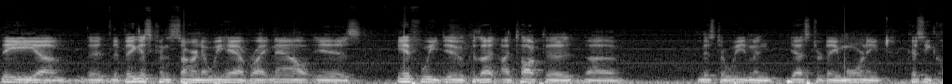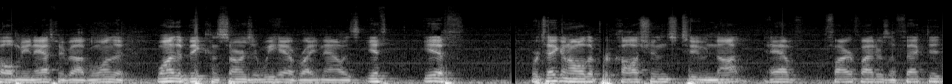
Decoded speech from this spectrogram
The, um, the, the biggest concern that we have right now is if we do, because I, I talked to, uh, Mr. Weidman yesterday morning, because he called me and asked me about it, but one of the, one of the big concerns that we have right now is if, if we're taking all the precautions to not have firefighters affected,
